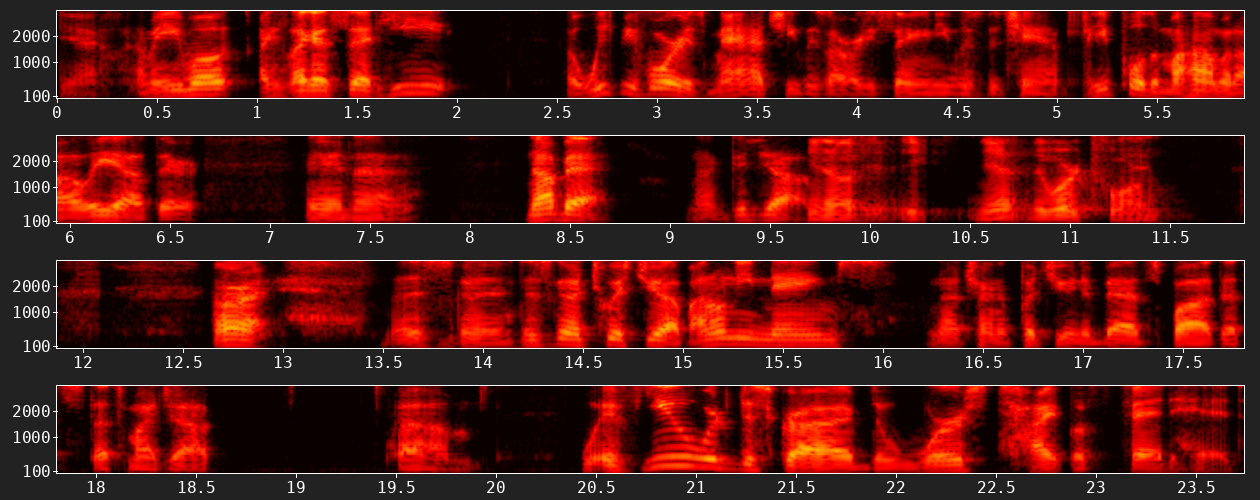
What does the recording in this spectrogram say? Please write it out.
yeah. I mean, well, I, like I said, he a week before his match, he was already saying he was the champ. He pulled a Muhammad Ali out there, and uh not bad, not good job. You know, it, it, yeah, it worked for him. All right, now, this is gonna this is gonna twist you up. I don't need names. I'm not trying to put you in a bad spot. That's that's my job. Um, if you were to describe the worst type of Fed head,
